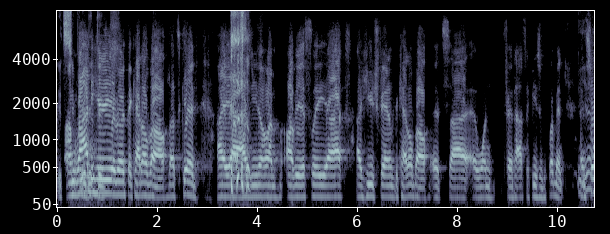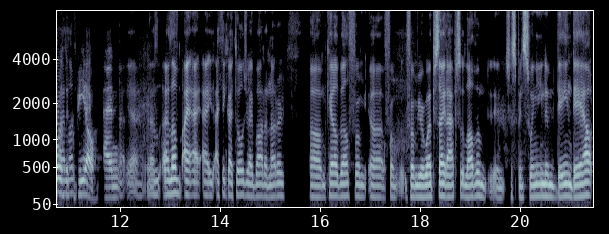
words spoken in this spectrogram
It's I'm glad addictive. to hear you about the kettlebell. That's good. I, uh, as you know, I'm obviously uh, a huge fan of the kettlebell. It's uh, one fantastic piece of equipment, and yeah, so is I the love, And uh, yeah, I, I love. I, I I think I told you I bought another um, kettlebell from uh, from from your website. I absolutely love them and just been swinging them day in day out.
